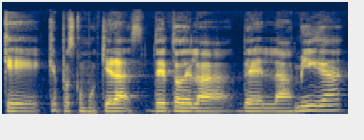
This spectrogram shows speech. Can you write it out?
que, que, pues como quieras, dentro de la, de la amiga,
